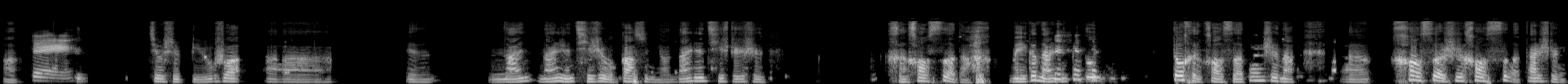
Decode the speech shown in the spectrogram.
啊。对，就是比如说啊，嗯，男男人其实我告诉你啊，男人其实是很好色的，每个男人都都很好色，但是呢，呃，好色是好色，但是。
